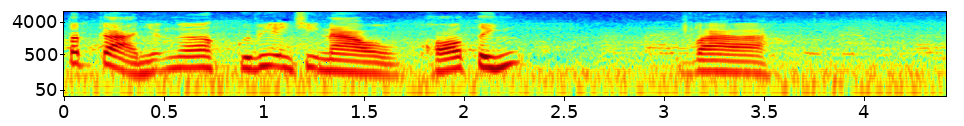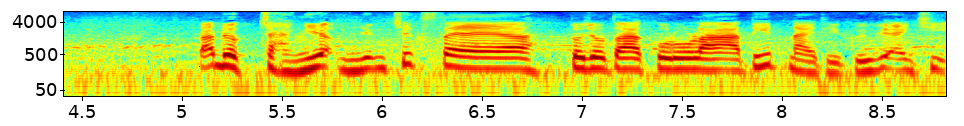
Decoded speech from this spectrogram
Tất cả những ờ, quý vị anh chị nào khó tính Và đã được trải nghiệm những chiếc xe Toyota Corolla Altis này Thì quý vị anh chị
